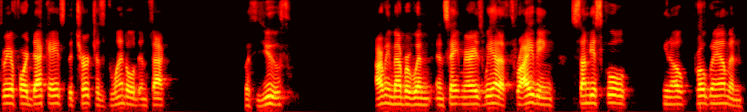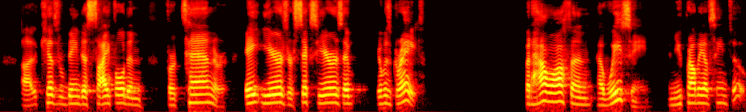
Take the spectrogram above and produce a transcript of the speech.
three or four decades, the church has dwindled, in fact, with youth. I remember when in St. Mary's we had a thriving Sunday school, you know, program, and uh, the kids were being discipled, and for ten or eight years or six years, it, it was great. But how often have we seen, and you probably have seen too,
